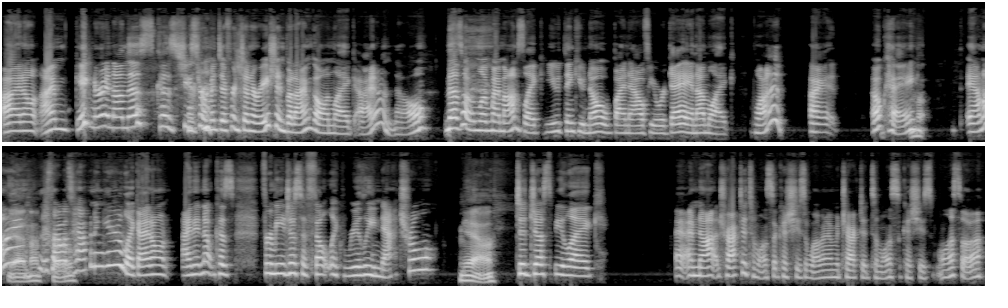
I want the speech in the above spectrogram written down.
I don't I'm ignorant on this because she's from a different generation, but I'm going like, I don't know. That's what like my mom's like, you think you know by now if you were gay, and I'm like, What? I okay. Not, Am I? Yeah, Is that what's happening here? Like I don't I didn't know because for me it just it felt like really natural. Yeah. To just be like I'm not attracted to Melissa because she's a woman. I'm attracted to Melissa because she's Melissa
